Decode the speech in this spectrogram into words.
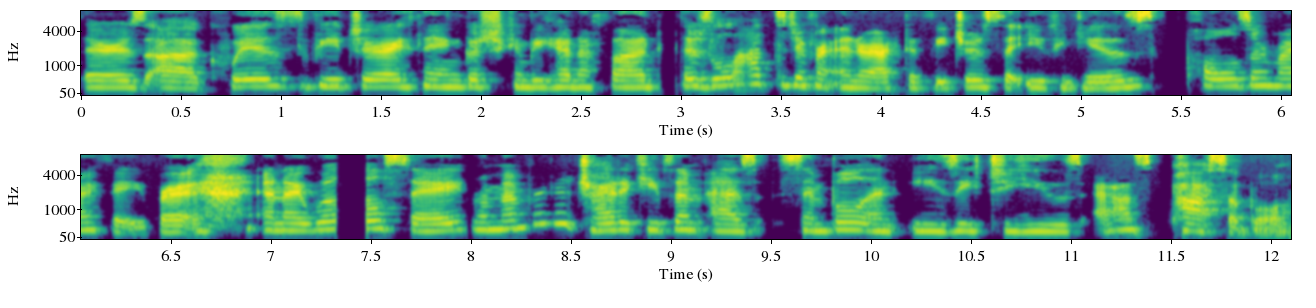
There's a quiz feature, I think, which can be kind of fun. There's lots of different interactive features that you can use. Polls are my favorite. And I will say, remember to try to keep them as simple and easy to use as possible.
